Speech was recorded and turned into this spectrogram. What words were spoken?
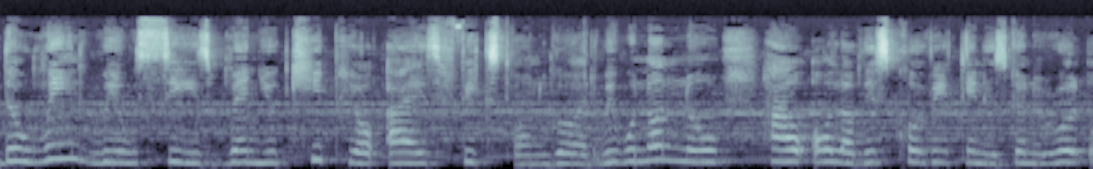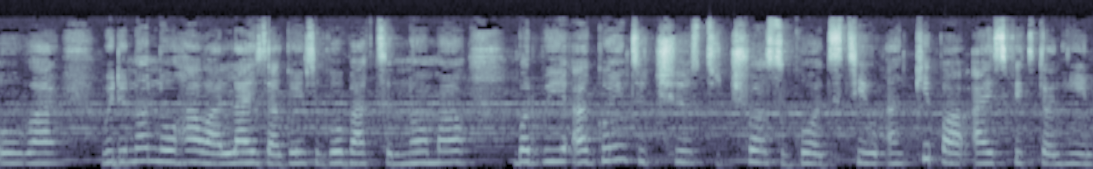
the wind will cease when you keep your eyes fixed on God. We will not know how all of this COVID thing is going to roll over. We do not know how our lives are going to go back to normal, but we are going to choose to trust God still and keep our eyes fixed on Him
